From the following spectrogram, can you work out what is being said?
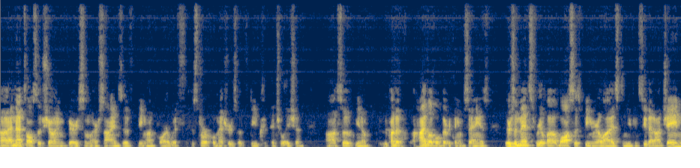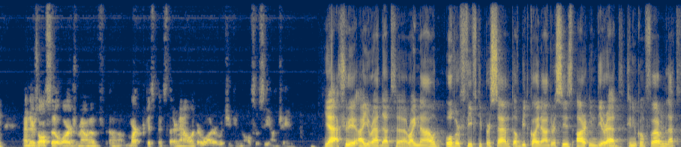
Uh, and that's also showing very similar signs of being on par with historical measures of deep capitulation. Uh, so, you know, the kind of high level of everything I'm saying is there's immense real uh, losses being realized, and you can see that on chain. And there's also a large amount of uh, market participants that are now underwater, which you can also see on chain. Yeah, actually, I read that uh, right now over 50% of Bitcoin addresses are in the red. Can you confirm that?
